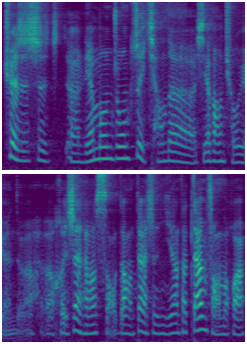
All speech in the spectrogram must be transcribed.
确实是呃联盟中最强的协防球员，对吧？呃，很擅长扫荡，但是你让他单防的话，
